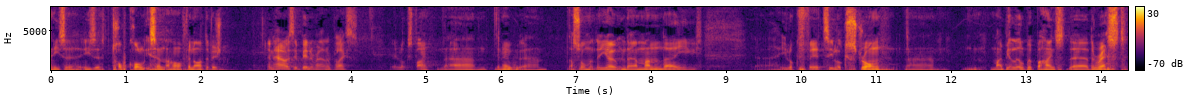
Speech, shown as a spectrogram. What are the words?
he's a he's a top quality centre half in our division. And how has he been around the place? It looks fine. Um, you know, um, I saw him at the open day on Monday. He, uh, he looked fit. He looked strong. Um, might be a little bit behind uh, the rest,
